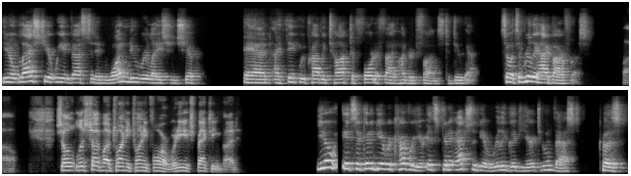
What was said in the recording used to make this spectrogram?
You know, last year we invested in one new relationship, and I think we probably talked to four to five hundred funds to do that. So it's a really high bar for us. Wow. So let's talk about 2024. What are you expecting, bud? You know, it's going to be a recovery year. It's going to actually be a really good year to invest because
